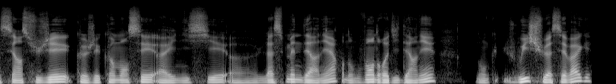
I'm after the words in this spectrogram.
c'est un sujet que j'ai commencé à initier la semaine dernière, donc vendredi dernier. Donc oui, je suis assez vague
